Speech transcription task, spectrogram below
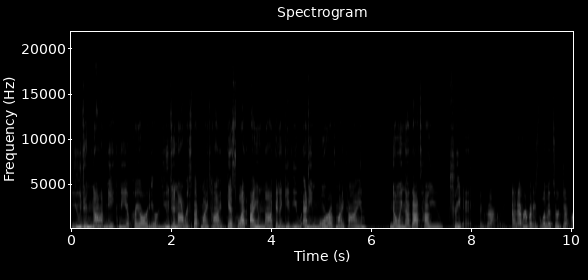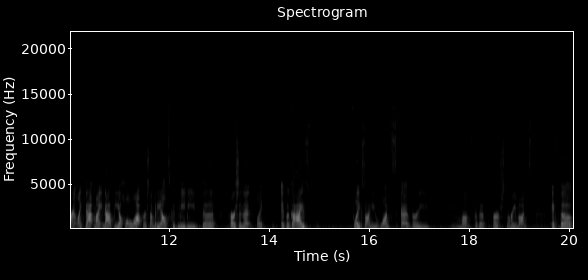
you did not make me a priority or you did not respect my time guess Mm-hmm. what i am not going to give you any more of my time knowing that that's how you treat it Exactly. And everybody's limits are different. Like that might not be a whole lot for somebody else because maybe the person that like if a guy's flakes on you once every month for the first three months, if the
